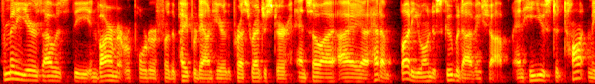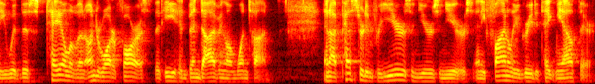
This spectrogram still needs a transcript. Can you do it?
For many years, I was the environment reporter for the paper down here, the Press Register. And so I, I uh, had a buddy who owned a scuba diving shop, and he used to taunt me with this tale of an underwater forest that he had been diving on one time. And I pestered him for years and years and years, and he finally agreed to take me out there.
